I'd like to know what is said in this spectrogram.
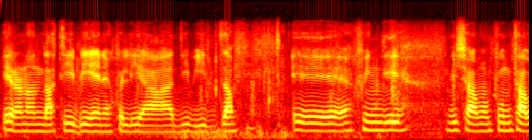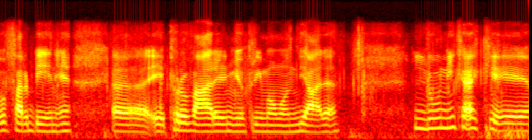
erano andati bene, quelli a Divizza e quindi diciamo puntavo a far bene eh, e provare il mio primo mondiale. L'unica è che,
